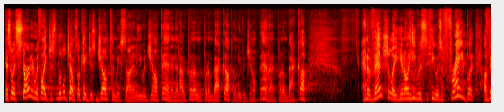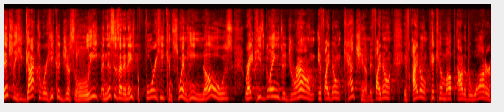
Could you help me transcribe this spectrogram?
And so it started with like just little jumps. Okay, just jump to me, son. And he would jump in, and then I would put him, put him back up, and then he would jump in, I'd put him back up. And eventually, you know, he was, he was afraid, but eventually he got to where he could just leap. And this is at an age before he can swim. He knows, right, he's going to drown if I don't catch him, if I don't, if I don't pick him up out of the water.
